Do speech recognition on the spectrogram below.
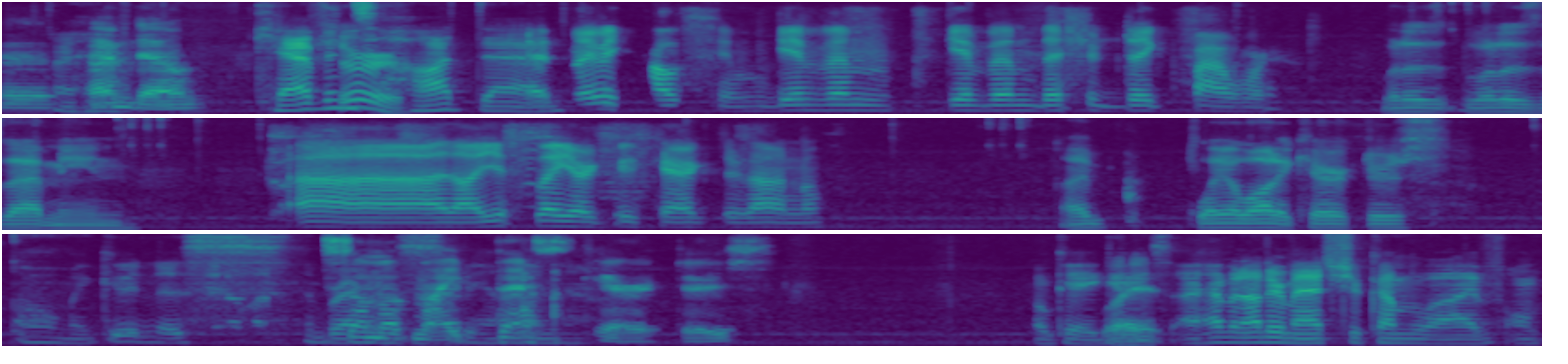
Uh, I have- I'm down. Kevin's Sure. hot Yeah, dad. maybe calcium. Give him, give him the Shudrik power. what does what does that mean Uh, no, just play your good characters. I don't know. i play a lot of characters Oh my goodness. Some of my behind. best characters. Okay, Right. guys, I have another match to come live on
